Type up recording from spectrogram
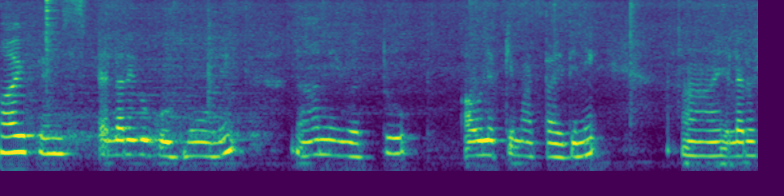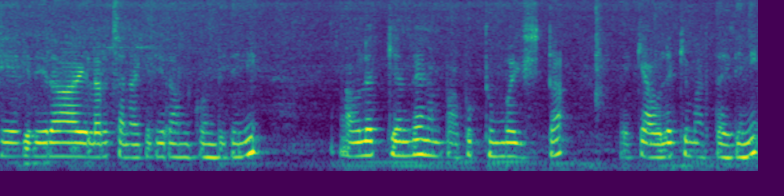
ಹಾಯ್ ಫ್ರೆಂಡ್ಸ್ ಎಲ್ಲರಿಗೂ ಗುಡ್ ಮಾರ್ನಿಂಗ್ ನಾನಿವತ್ತು ಅವಲಕ್ಕಿ ಮಾಡ್ತಾಯಿದ್ದೀನಿ ಎಲ್ಲರೂ ಹೇಗಿದ್ದೀರಾ? ಎಲ್ಲರೂ ಚೆನ್ನಾಗಿದ್ದೀರಾ ಅಂದ್ಕೊಂಡಿದ್ದೀನಿ ಅವಲಕ್ಕಿ ಅಂದರೆ ನಮ್ಮ ಪಾಪಕ್ಕೆ ತುಂಬ ಇಷ್ಟ. ಅದಕ್ಕೆ ಅವಲಕ್ಕಿ ಮಾಡ್ತಾಯಿದ್ದೀನಿ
